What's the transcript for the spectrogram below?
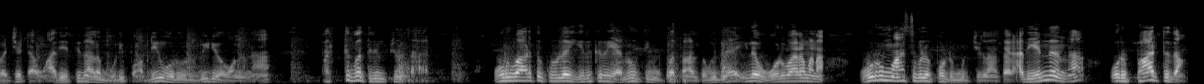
பட்ஜெட் ஆகும்? அது எத்தனை நாள் முடிப்போம்? அப்படின்னு ஒரு ஒரு வீடியோ வாங்கினா பத்து பத்து நிமிஷம் சார். ஒரு வாரத்துக்குள்ளே இருக்கிற இரநூத்தி முப்பத்தி நாலு தொகுதியில் இல்லை ஒரு வாரமாக நான் ஒரு மாதத்துக்குள்ளே போட்டு முடிச்சிடலாம் சார். அது என்னன்னா ஒரு பாட்டு தான்.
